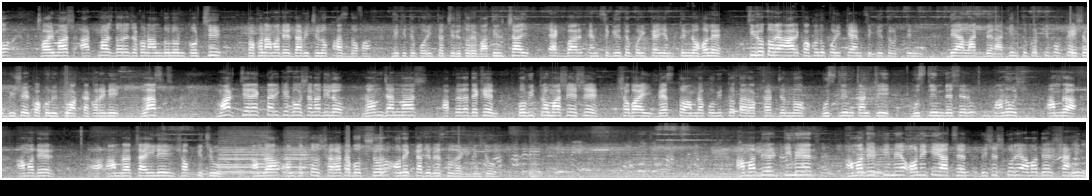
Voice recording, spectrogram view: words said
ছয় মাস, আট মাস ধরে যখন আন্দোলন করছি, তখন আমাদের দাবি ছিল পাঁচ দফা লিখিত পরীক্ষা চিরতরে বাতিল চাই। একবার এমসিকিউতে পরীক্ষায় উত্তীর্ণ হলে চিরতরে আর কখনো পরীক্ষা এমসিকিউতে উত্তীর্ণ দেয়া লাগবে না। কিন্তু কর্তৃপক্ষ এইসব বিষয়ে কখনোই তোয়াক্কা করেনি। লাস্ট মার্চের এক তারিখে ঘোষণা দিল রমজান মাস। আপনারা দেখেন, পবিত্র মাসে এসে সবাই ব্যস্ত, আমরা পবিত্রতা রক্ষার জন্য মুসলিম কান্ট্রি মুসলিম দেশের মানুষ। আমরা, আমাদের আমরা চাইলেই সব কিছু আমরা অন্তত সারাটা বৎসর অনেক কাজে ব্যস্ত থাকি, কিন্তু আমাদের টিমের, আমাদের টিমে অনেকেই আছেন, বিশেষ করে আমাদের শাহিন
